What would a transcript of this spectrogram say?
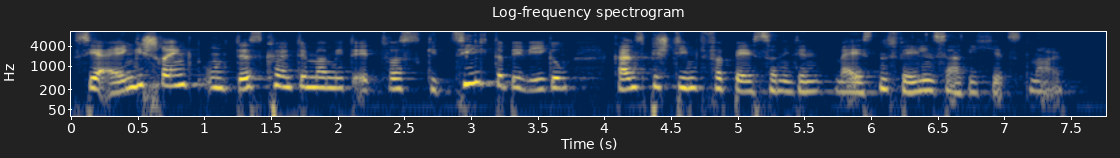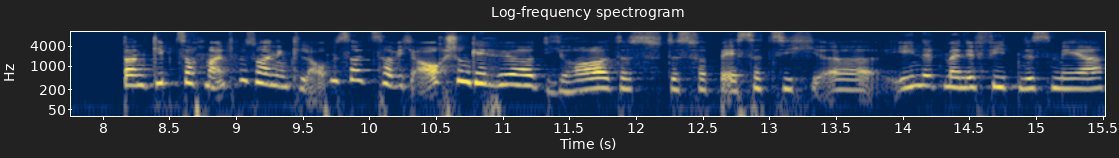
sehr eingeschränkt und das könnte man mit etwas gezielter Bewegung ganz bestimmt verbessern, in den meisten Fällen sage ich jetzt mal. Dann gibt es auch manchmal so einen Glaubenssatz, habe ich auch schon gehört, ja, das, das verbessert sich äh, eh nicht meine Fitness mehr.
